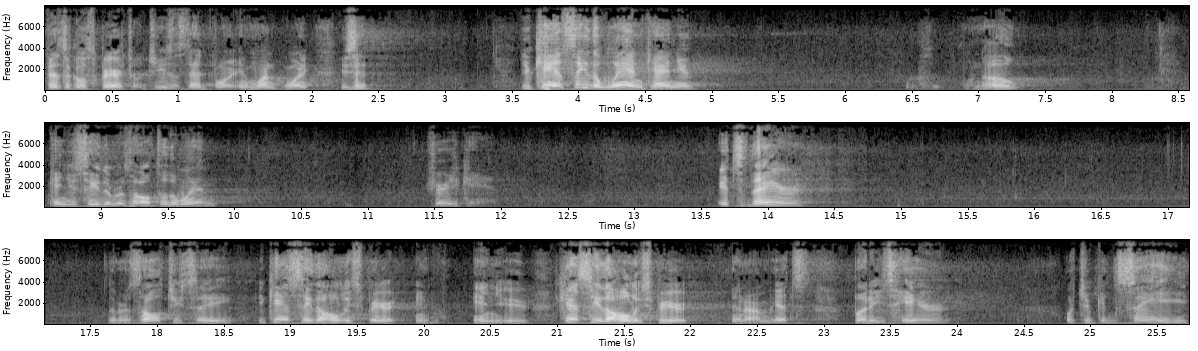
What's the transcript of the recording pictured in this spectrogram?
physical, spiritual. Jesus said for, in one point, He said, You can't see the wind, can you? Well, no. Can you see the result of the wind? Sure, you can. It's there. The result you see, you can't see the Holy Spirit in, in you. You can't see the Holy Spirit in our midst, but He's here. What you can see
